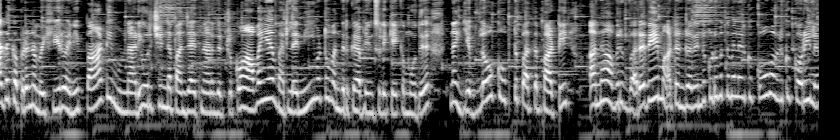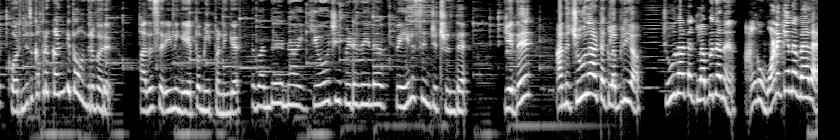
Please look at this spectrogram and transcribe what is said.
அதுக்கப்புறம் நம்ம ஹீரோயினி பாட்டி முன்னாடி ஒரு சின்ன பஞ்சாயத்து நடந்துட்டுருக்கோம். அவன் ஏன் வரல? நீ மட்டும் வந்திருக்க அப்படின்னு சொல்லி கேட்கும்போது நான் எவ்வளோ கூப்பிட்டு பார்த்த பாட்டி ஆனால் அவர் வரவே மாட்டேன்றாரு. இந்த குடும்பத்து மேலே இருக்க கோவம் அவருக்கு குறையில. குறைஞ்சதுக்கப்புறம் கண்டிப்பாக வந்துடுவார் அது சரி நீங்கள் எப்போ மீட் பண்ணீங்க? இது வந்து நான் யூஜி விடுதியில் வேலை செஞ்சுட்டு இருந்தேன் எது? அந்த சூதாட்ட கிளப்லையா சூதாட்ட கிளப்பு தானே. அங்கே உனக்கு என்ன வேலை?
